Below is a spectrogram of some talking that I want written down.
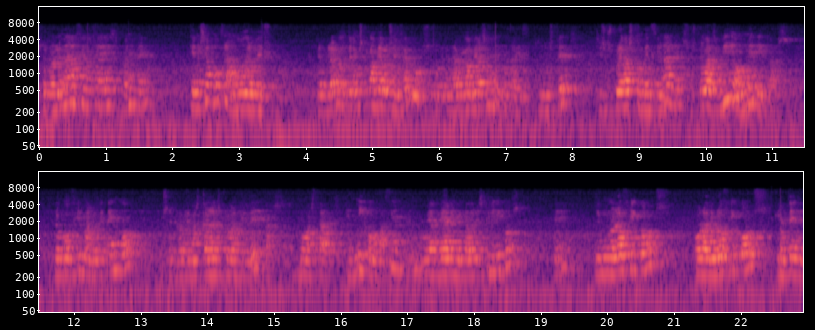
Pues el problema de la fibromialgia es que no se acopla a un modelo médico pero claro, no tenemos que cambiar los enfermos, lo que tendrá que cambiar es el médico tradicional. Usted, si sus pruebas convencionales, sus pruebas biomédicas no confirman lo que tengo, pues el problema está en las pruebas biomédicas, no va a estar en mí como paciente. Voy a crear indicadores clínicos, ¿eh? inmunológicos o radiológicos que no tengo.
